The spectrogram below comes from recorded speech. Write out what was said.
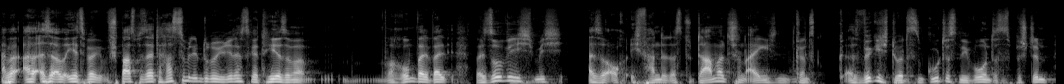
Aber, also, aber jetzt mal Spaß beiseite, hast du mit ihm drüber geredet, hast du gesagt, hier, sag mal, warum? Weil, weil, weil so wie ich mich, also auch, ich fand, dass du damals schon eigentlich ein ganz, also wirklich, du hattest ein gutes Niveau und das ist bestimmt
